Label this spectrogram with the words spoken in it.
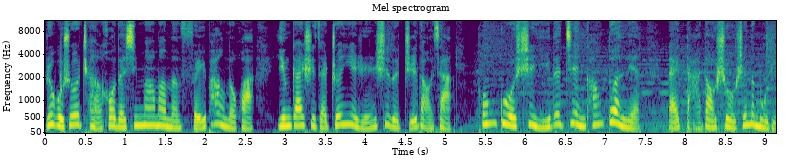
如果说产后的新妈妈们肥胖的话，应该是在专业人士的指导下，通过适宜的健康锻炼来达到瘦身的目的。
